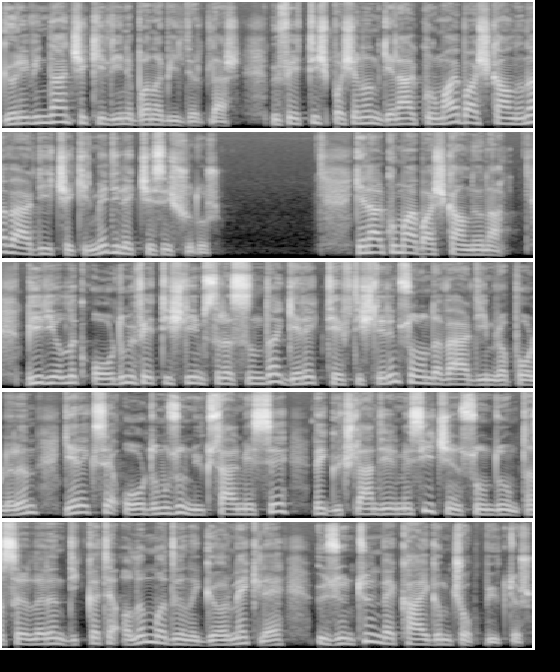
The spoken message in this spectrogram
görevinden çekildiğini bana bildirdiler. Müfettiş Paşa'nın Genelkurmay Başkanlığına verdiği çekilme dilekçesi şudur. Genelkurmay Başkanlığına bir yıllık ordu müfettişliğim sırasında gerek teftişlerim sonunda verdiğim raporların gerekse ordumuzun yükselmesi ve güçlendirilmesi için sunduğum tasarıların dikkate alınmadığını görmekle üzüntüm ve kaygım çok büyüktür.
